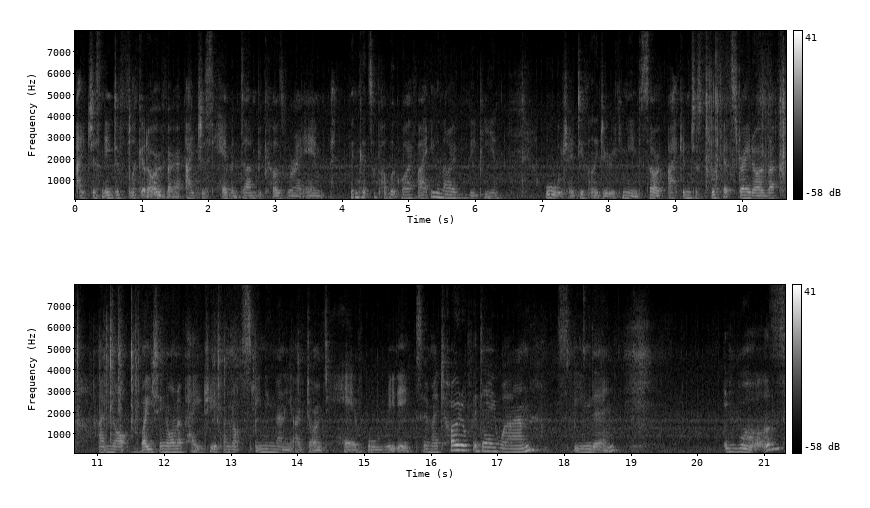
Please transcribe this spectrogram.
I just need to flick it over. I just haven't done because where I am, I think it's a public Wi-Fi even though I have a VPN which I definitely do recommend so I can just flick it straight over I'm not waiting on a paycheck, I'm not spending money I don't have already. So my total for day one spending was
